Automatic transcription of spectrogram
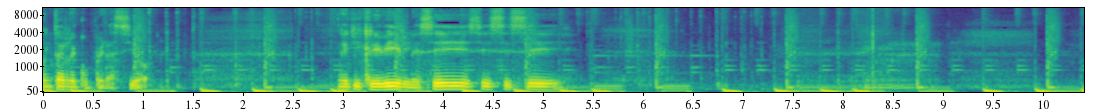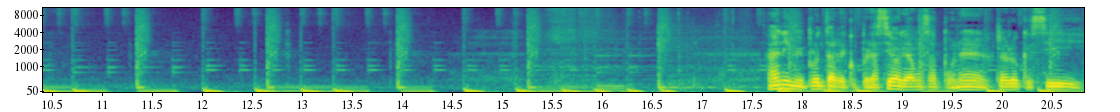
Pronta recuperación. Hay que escribirle, sí, sí, sí, sí. Ánimo y pronta recuperación le vamos a poner, claro que sí.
